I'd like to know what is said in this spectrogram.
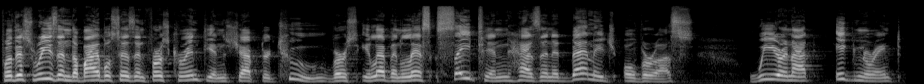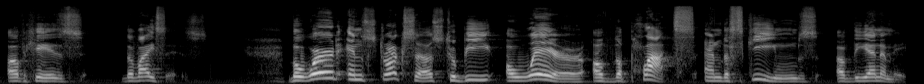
For this reason, the Bible says in 1 Corinthians chapter 2, verse 11, lest Satan has an advantage over us, we are not ignorant of his devices. The word instructs us to be aware of the plots and the schemes of the enemy.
